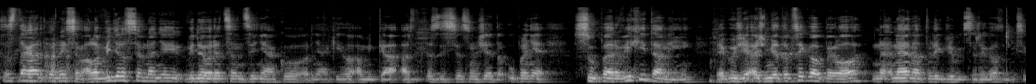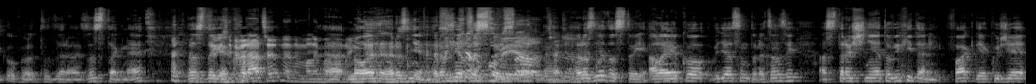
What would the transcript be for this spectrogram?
zase tak hardcore nejsem, ale viděl jsem na něj video recenzi nějakou od nějakého Amika a zjistil jsem, že je to úplně super vychytaný, jakože až mě to překvapilo, ne, ne natolik, že bych si řekl, to bych si koupil, to teda zase tak ne, zase tak jako, 12 ne, ten malý balónek. No, hrozně, hrozně to to stojí. H- Hrozně to stojí, ale jako viděl jsem to recenzi a strašně je to vychytaný. Fakt, jakože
